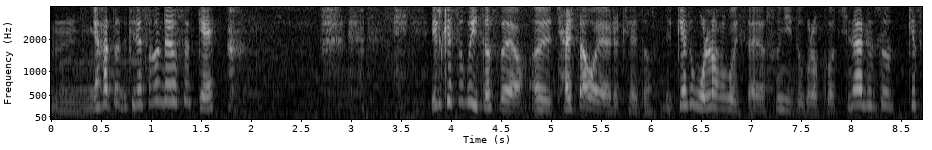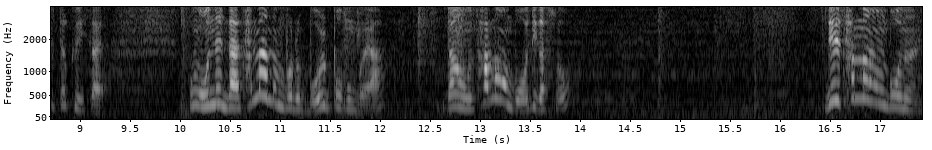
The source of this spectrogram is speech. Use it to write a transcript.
음 그냥 하도 그냥 쓰던 대로 쓸게 이렇게 쓰고 있었어요. 어, 잘 싸워요 이렇게 해도 계속 올라가고 있어요. 순위도 그렇고 시나리오도 계속 뚫고 있어요. 그럼 오늘 난 3만 원보로 뭘 뽑은 거야? 난 오늘 3만 원보 어디 갔어? 내 3만 원보는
